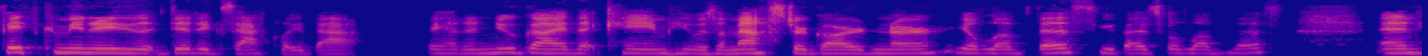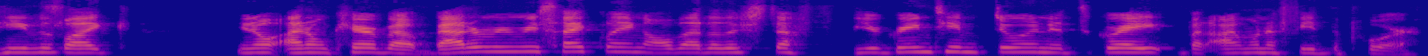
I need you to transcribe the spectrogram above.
faith community that did exactly that. They had a new guy that came he was a master gardener you'll love this you guys will love this and he was like you know i don't care about battery recycling all that other stuff your green team's doing it's great but i want to feed the poor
